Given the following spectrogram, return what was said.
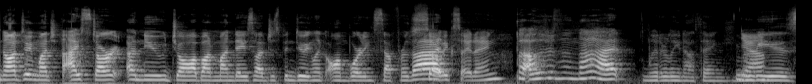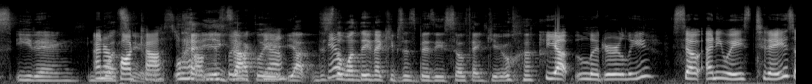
Not doing much. I start a new job on Monday, so I've just been doing like onboarding stuff for that. so exciting. But other than that, literally nothing. Yeah. Movies, eating, And our podcast, Like, exactly. Yeah. Yeah. This Yeah. is the one thing that keeps us busy. So thank you. Yep, literally. So, anyways, today is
